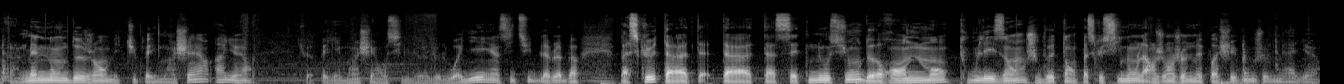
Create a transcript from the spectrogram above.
enfin le même nombre de gens, mais que tu payes moins cher ailleurs. Tu vas payer moins cher aussi le, loyer, ainsi de suite, blablabla. Parce que tu as, cette notion de rendement tous les ans, je veux tant. Parce que sinon, l'argent, je ne le mets pas chez vous, je le mets ailleurs.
